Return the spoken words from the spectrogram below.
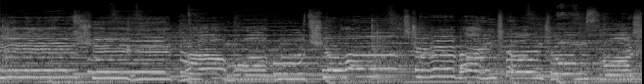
一曲大漠孤城，只盼长终所生。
